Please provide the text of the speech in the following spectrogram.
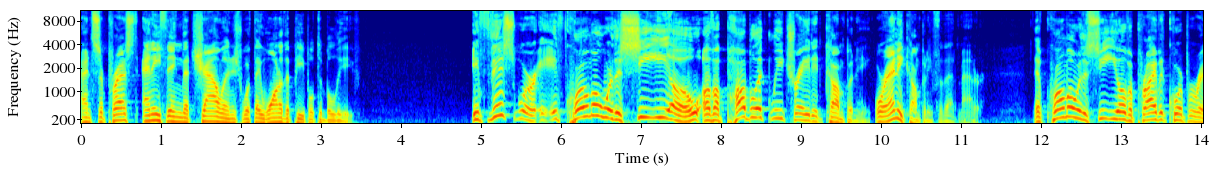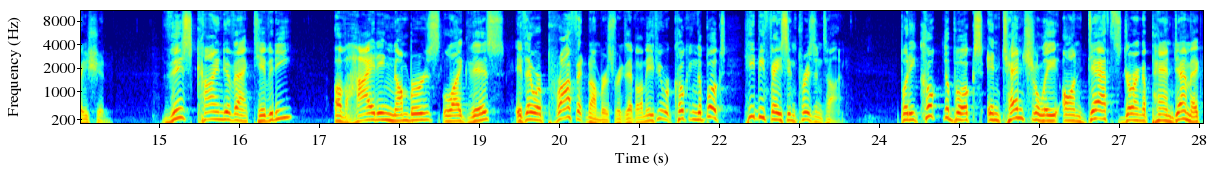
and suppressed anything that challenged what they wanted the people to believe. If this were, if Cuomo were the CEO of a publicly traded company, or any company for that matter, if Cuomo were the CEO of a private corporation, this kind of activity of hiding numbers like this, if they were profit numbers, for example, I mean, if you were cooking the books, he'd be facing prison time. But he cooked the books intentionally on deaths during a pandemic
